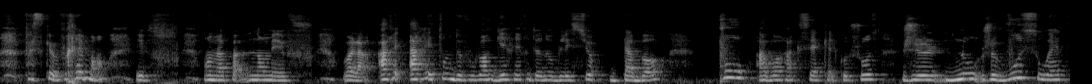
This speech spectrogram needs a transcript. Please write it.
parce que vraiment, on n'a pas, non mais voilà, arrêtons de vouloir guérir de nos blessures d'abord pour avoir accès à quelque chose, je, vous souhaite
